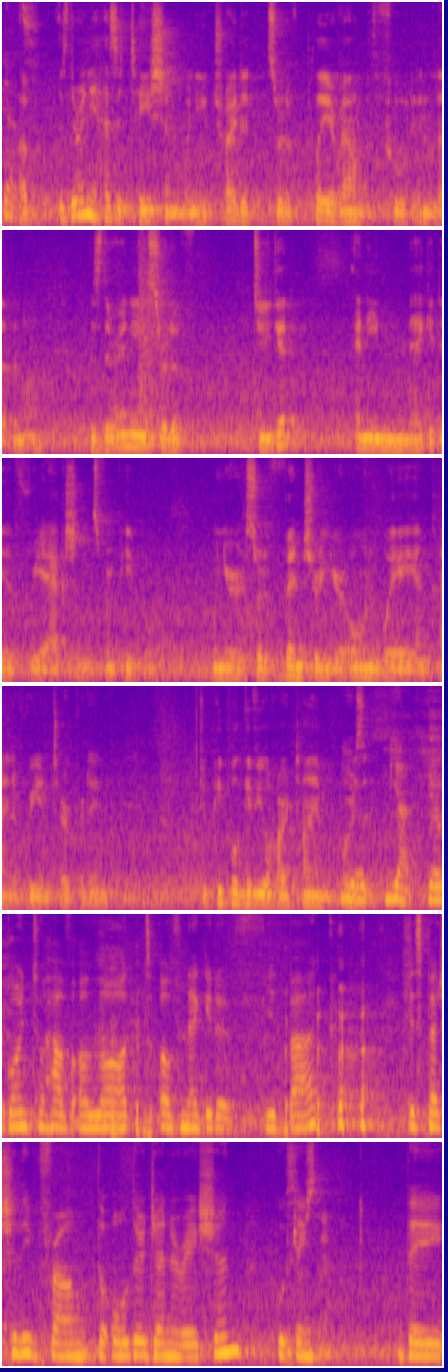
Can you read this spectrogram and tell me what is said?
Yes. Of, is there any hesitation when you try to sort of play around with food in Lebanon? Is there any sort of, do you get any negative reactions from people when you're sort of venturing your own way and kind of reinterpreting? Do people give you a hard time, or is You're- it? yeah, you're going to have a lot of negative feedback, especially from the older generation who think they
